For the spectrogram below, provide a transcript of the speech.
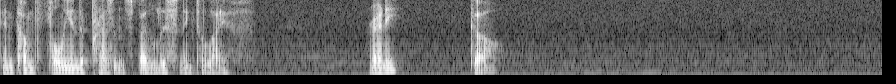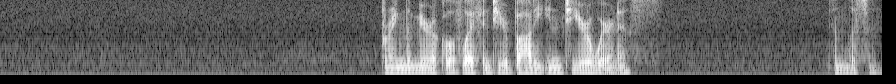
and come fully into presence by listening to life. Ready? Go. Bring the miracle of life into your body, into your awareness, and listen.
